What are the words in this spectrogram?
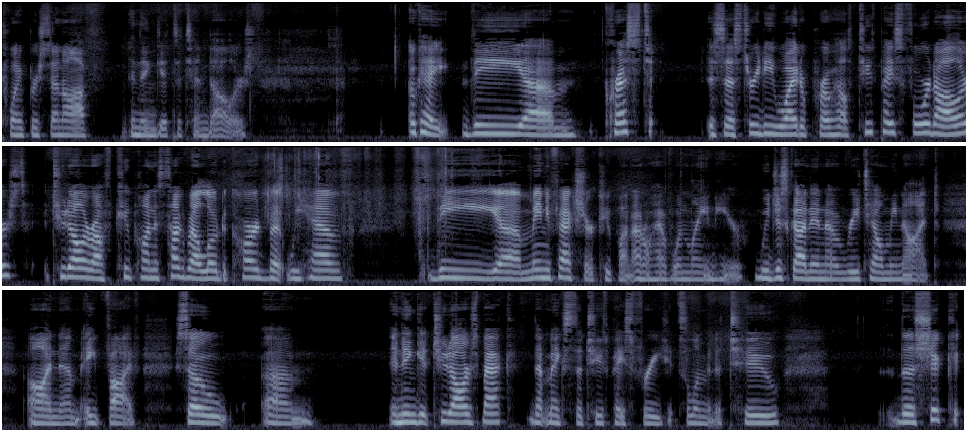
20% off and then get to $10. Okay, the um, Crest, it says 3D White or Pro Health toothpaste, $4. $2 off coupon. It's talking about load to card, but we have the uh, manufacturer coupon. I don't have one laying here. We just got in a RetailMeNot on um, 8.5. So, um, and then get $2 back, that makes the toothpaste free. It's a limit of two. The Schick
